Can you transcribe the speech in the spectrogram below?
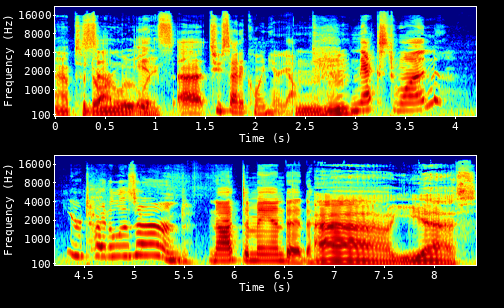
Absolutely. So it's a two sided coin here, y'all. Mhm. Next one. Your title is earned, not demanded. Ah, yes.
